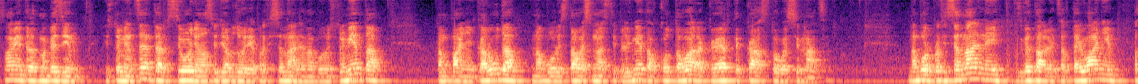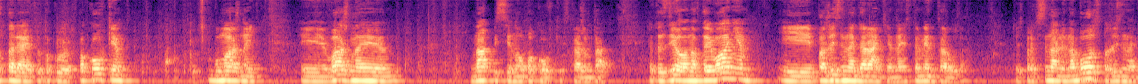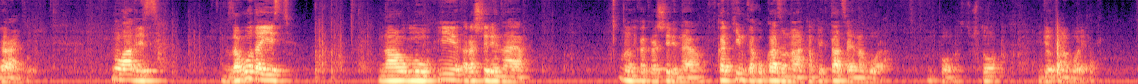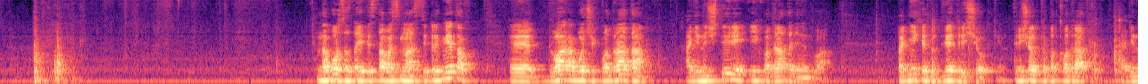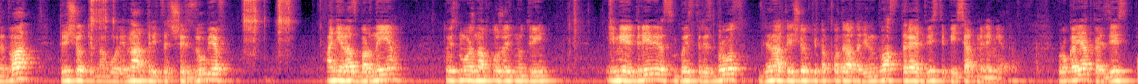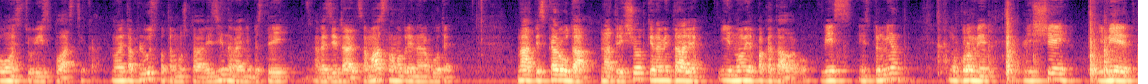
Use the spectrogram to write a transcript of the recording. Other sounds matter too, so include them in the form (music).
С вами интернет-магазин Инструмент Центр. Сегодня у нас в видеообзоре профессиональный набор инструмента компании Каруда. Набор из 118 предметов, код товара КРТК-118. Набор профессиональный, изготавливается в Тайване, поставляется в такой упаковке бумажной. И важные надписи на упаковке, скажем так. Это сделано в Тайване и пожизненная гарантия на инструмент Каруда. То есть профессиональный набор с пожизненной гарантией. Ну, адрес завода есть на углу и расширенная, ну не как расширенная, в картинках указана комплектация набора полностью, что идет в наборе. Набор состоит из 118 предметов, э, два рабочих квадрата 1,4 и квадрат 1,2. Под них идут две трещотки. Трещотка под квадрат 1,2, трещотки в наборе на 36 зубьев. Они разборные, то есть можно обслужить внутри. Имеют реверс, быстрый сброс. Длина трещотки под квадрат 1,2 составляет 250 мм. Рукоятка здесь полностью из пластика. Но это плюс, потому что резиновые они быстрее разъедаются маслом во время работы. Надпись Коруда на трещотке на металле и номер по каталогу. Весь инструмент, ну кроме вещей, имеет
